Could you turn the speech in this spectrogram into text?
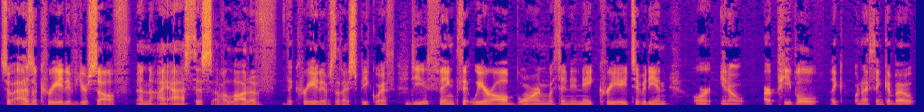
So, as a creative yourself, and I ask this of a lot of the creatives that I speak with, do you think that we are all born with an innate creativity? And, or, you know, are people like when I think about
